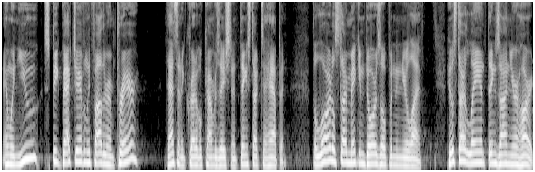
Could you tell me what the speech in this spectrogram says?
And when you speak back to your Heavenly Father in prayer, that's an incredible conversation, and things start to happen. The Lord will start making doors open in your life. He'll start laying things on your heart,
